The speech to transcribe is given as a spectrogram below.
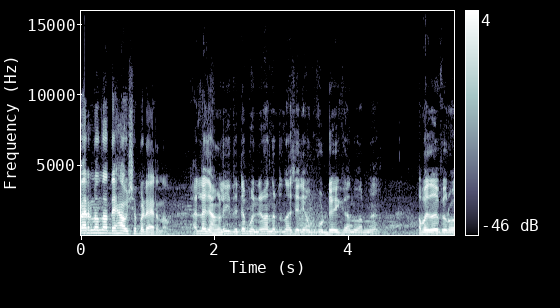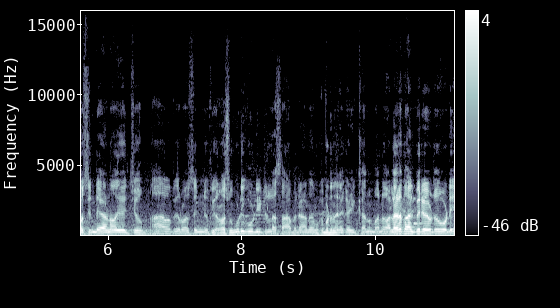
വരണമെന്ന് അദ്ദേഹം ആവശ്യപ്പെടുമായിരുന്നോ അല്ല ഞങ്ങൾ ഇതിന്റെ മുന്നേ വന്നിട്ടെന്നാൽ ശരി നമുക്ക് ഫുഡ് കഴിക്കാമെന്ന് പറഞ്ഞ് അപ്പോൾ ഇത് ഫിറോസിന്റെ ആണോ ചോദിച്ചു. ആ ഫിറോസിന് ഫിറോസും കൂടി കൂടിയിട്ടുള്ള സ്ഥാപനമാണ് നമുക്ക് ഇവിടെ തന്നെ കഴിക്കാമെന്ന് പറഞ്ഞു. വളരെ താല്പര്യത്തോടു കൂടി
